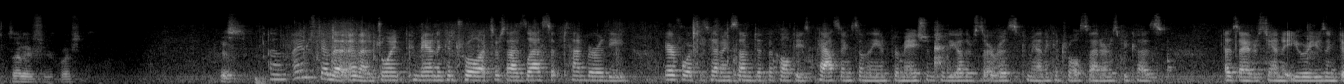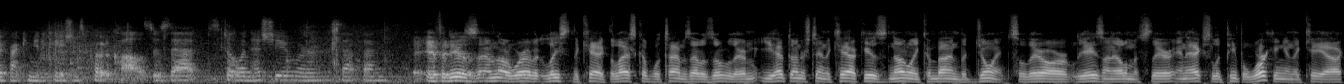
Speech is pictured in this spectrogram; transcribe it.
Does that answer your question? Yes. Um, I understand that in a joint command and control exercise last September, the Air Force was having some difficulties passing some of the information to the other service command and control centers because, as I understand it, you were using different communications protocols. Is that still an issue, or has that been? If it is, I'm not aware of it, at least in the CAOC. The last couple of times I was over there, I mean, you have to understand the CAOC is not only combined but joint. So there are liaison elements there, and actually people working in the CAOC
